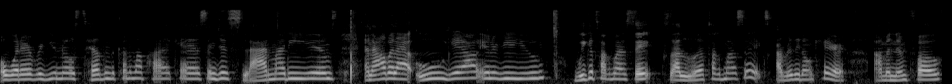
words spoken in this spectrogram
or whatever, you know, tell them to come to my podcast and just slide my DMs. And I'll be like, ooh, yeah, I'll interview you. We can talk about sex I love talking about sex. I really don't care. I'm an nympho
